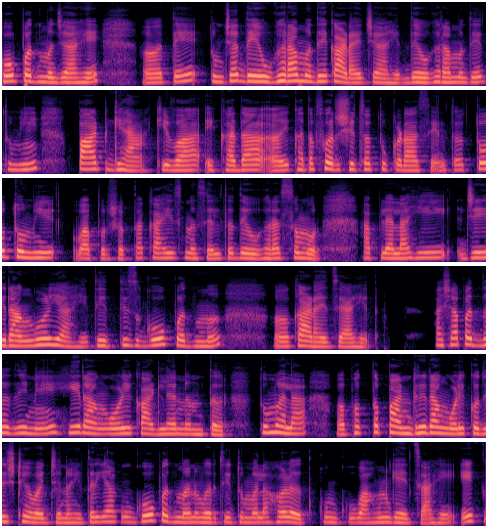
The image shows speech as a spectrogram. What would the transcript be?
गोपद्म जे म्हणजे आहे ते तुमच्या देवघरामध्ये काढायचे आहेत. देवघरामध्ये तुम्ही पाट घ्या किंवा एखादा एखादा फरशीचा तुकडा असेल तर तो तुम्ही वापरू शकता. काहीच नसेल तर देवघरासमोर आपल्याला ही जी रांगोळी आहे तेहतीस गोपद्म काढायचे आहेत. अशा पद्धतीने ही रांगोळी काढल्यानंतर तुम्हाला फक्त पांढरी रांगोळी कधीच ठेवायची नाही. तर या गोपद्मांवरती तुम्हाला हळद कुंकू वाहून घ्यायचं आहे. एक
